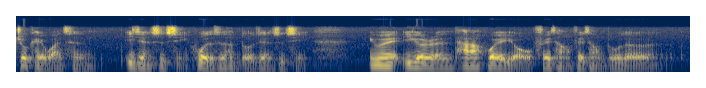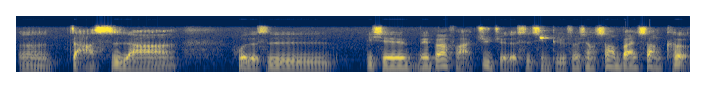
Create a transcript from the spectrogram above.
就可以完成一件事情，或者是很多件事情，因为一个人他会有非常非常多的呃杂事啊，或者是一些没办法拒绝的事情，比如说像上班、上课、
